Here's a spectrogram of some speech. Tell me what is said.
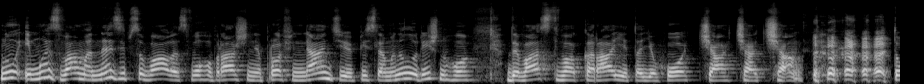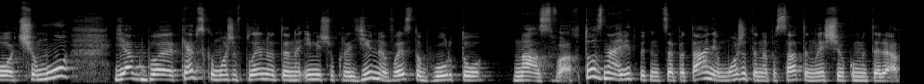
Ну і ми з вами не зіпсували свого враження про Фінляндію після минулорічного дивацтва Караї та його ча-ча-ча. То чому якби кепсько може вплинути на імідж України виступ гурту назва. Хто знає відповідь на це питання, можете написати нижче в коментарях.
